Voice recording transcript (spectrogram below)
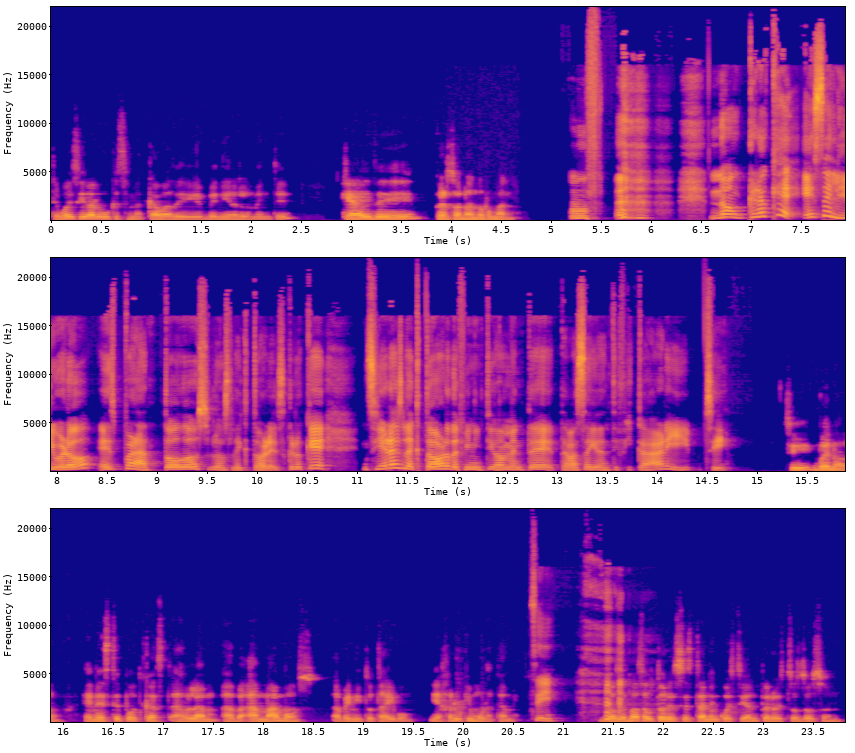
Te voy a decir algo que se me acaba de venir a la mente. ¿Qué hay de persona normal? Uf. no, creo que ese libro es para todos los lectores. Creo que si eres lector, definitivamente te vas a identificar y sí. Sí, bueno, en este podcast hablamos, amamos a Benito Taibo y a Haruki Murakami. Sí. Los demás autores están en cuestión, pero estos dos son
